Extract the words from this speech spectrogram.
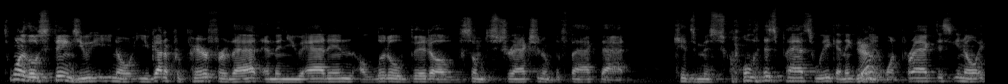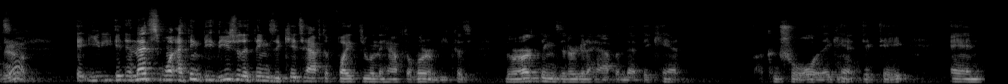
it's one of those things. You you know you got to prepare for that, and then you add in a little bit of some distraction of the fact that kids missed school this past week. I think they Yeah. only had one practice. You know, it's Yeah, it, you, it, and that's what I think. th these are the things that kids have to fight through and they have to learn because there are things that are going to happen that they can't uh, control or they can't dictate. And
